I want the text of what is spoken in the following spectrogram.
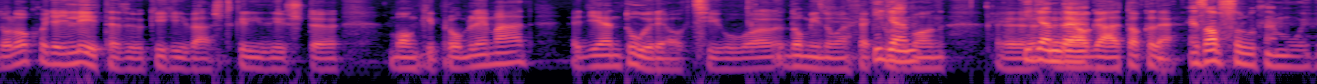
dolog, hogy egy létező kihívást, krízist, banki problémát egy ilyen túlreakcióval, dominó effektusban igen, igen, reagáltak le. Ez abszolút nem új.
